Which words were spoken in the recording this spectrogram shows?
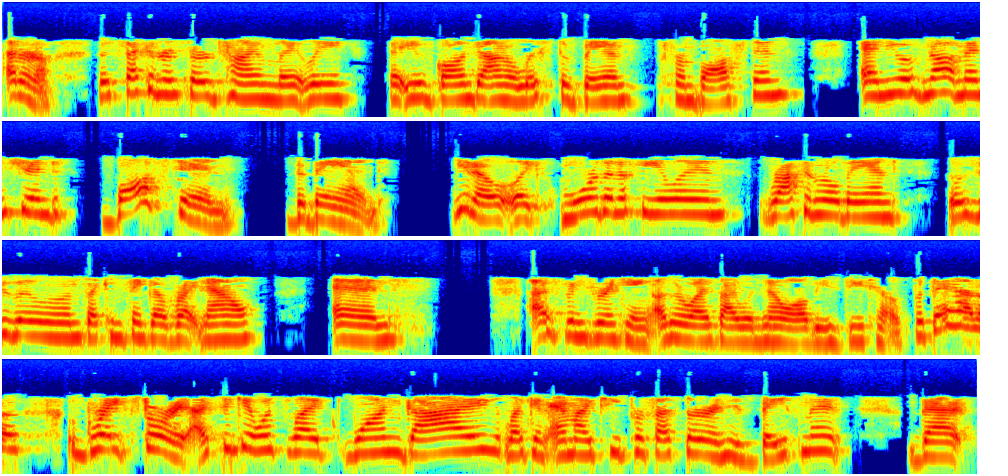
I don't know, the second or third time lately that you've gone down a list of bands from Boston and you have not mentioned Boston, the band. You know, like More Than a Feeling, rock and roll band. Those are the ones I can think of right now. And I've been drinking. Otherwise, I would know all these details. But they had a, a great story. I think it was like one guy, like an MIT professor in his basement that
